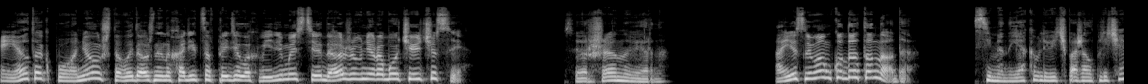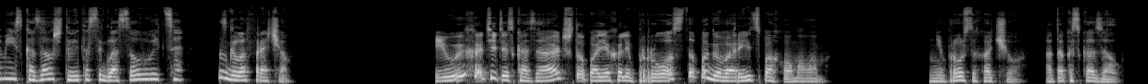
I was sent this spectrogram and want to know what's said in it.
«Я так понял, что вы должны находиться в пределах видимости даже в нерабочие часы». «Совершенно верно». «А если вам куда-то надо?» Семен Яковлевич пожал плечами и сказал, что это согласовывается с главврачом. «И вы хотите сказать, что поехали просто поговорить с Пахомовым?» «Не просто хочу, а так и сказал».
